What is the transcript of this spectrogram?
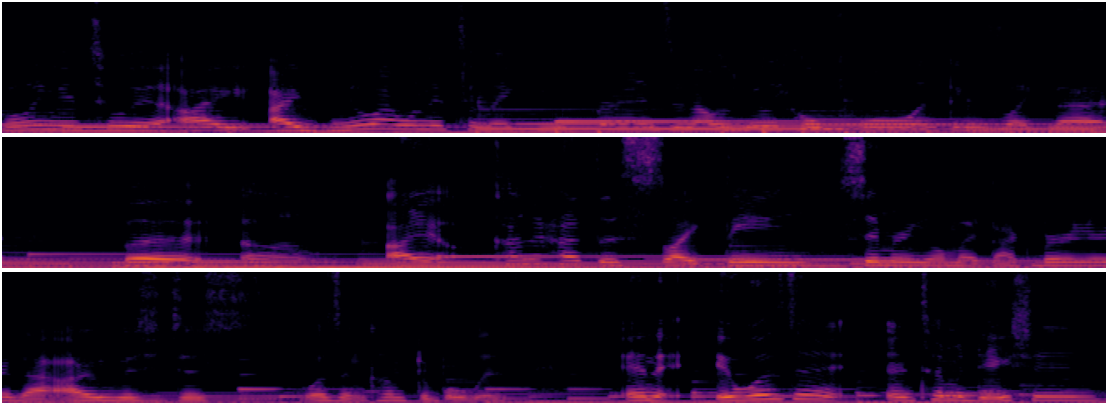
Going into it, I I knew I wanted to make new friends, and I was really hopeful and things like that, but um, I kind of had this like thing simmering on my back burner that I was just wasn't comfortable with. And it, it wasn't intimidation,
